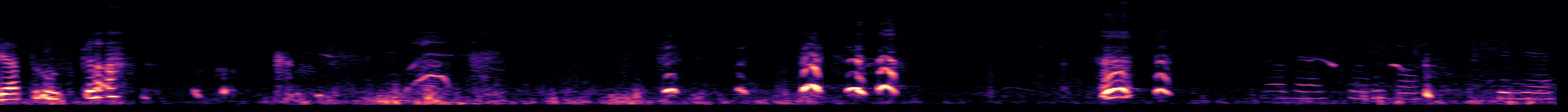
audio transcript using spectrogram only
Wiatrówka. Dobra, kurwa. Ty wiesz.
